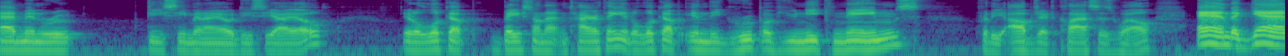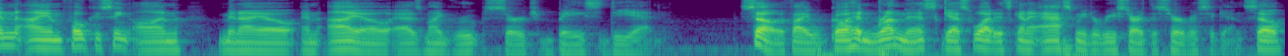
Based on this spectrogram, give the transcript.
admin root DC minio DCIO. It'll look up based on that entire thing. It'll look up in the group of unique names for the object class as well. And again, I am focusing on MinIO, and IO as my group search base DN. So if I go ahead and run this, guess what? It's going to ask me to restart the service again. So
